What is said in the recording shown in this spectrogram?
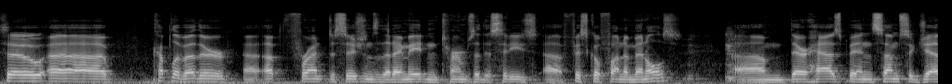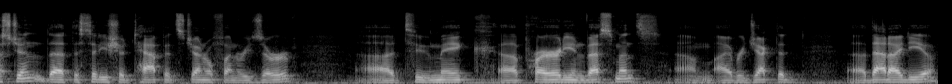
So uh, a couple of other uh, upfront decisions that I made in terms of the city's uh, fiscal fundamentals. Um, There has been some suggestion that the city should tap its general fund reserve uh, to make uh, priority investments. Um, I've rejected uh, that idea.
